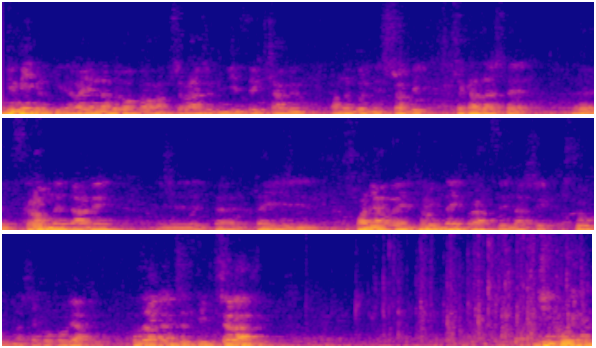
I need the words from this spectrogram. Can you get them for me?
W imieniu rejonowego koła pszczelarzy w Nidzicy chciałbym panu burmistrzowi przekazać te e, skromne dary e, te, tej wspaniałej, trudnej pracy naszych pszczół, naszego powiatu. Pozdrawiam wszystkich pszczelarzy. Dziękuję.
